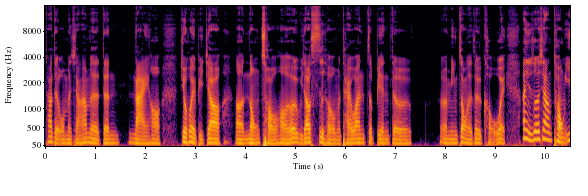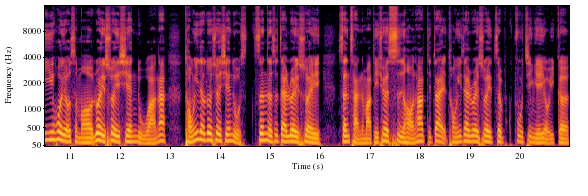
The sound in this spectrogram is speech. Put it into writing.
它的我们想它们的奶，哈，就会比较呃浓稠，哈，会比较适合我们台湾这边的呃民众的这个口味。那你说像统一会有什么瑞穗鲜乳啊？那统一的瑞穗鲜乳真的是在瑞穗生产的吗？的确是，哈，它在统一在瑞穗这附近也有一个。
